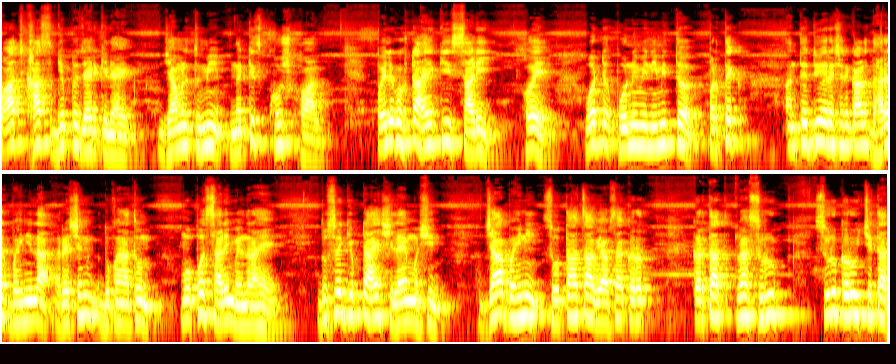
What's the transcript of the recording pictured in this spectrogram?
पाच खास गिफ्ट जाहीर केले आहेत. ज्यामुळे तुम्ही नक्कीच खुश व्हाल. पहिली गोष्ट आहे की साडी. होय. वट पौर्णिमेनिमित्त प्रत्येक अंत्योदय रेशन कार्ड धारक बहिणीला रेशन दुकानातून मोफत साडी मिळणार आहे. दुसरं गिफ्ट आहे शिलाई मशीन. ज्या बहिणी स्वतःचा व्यवसाय करत करतात किंवा सुरू सुरू करू इच्छितात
